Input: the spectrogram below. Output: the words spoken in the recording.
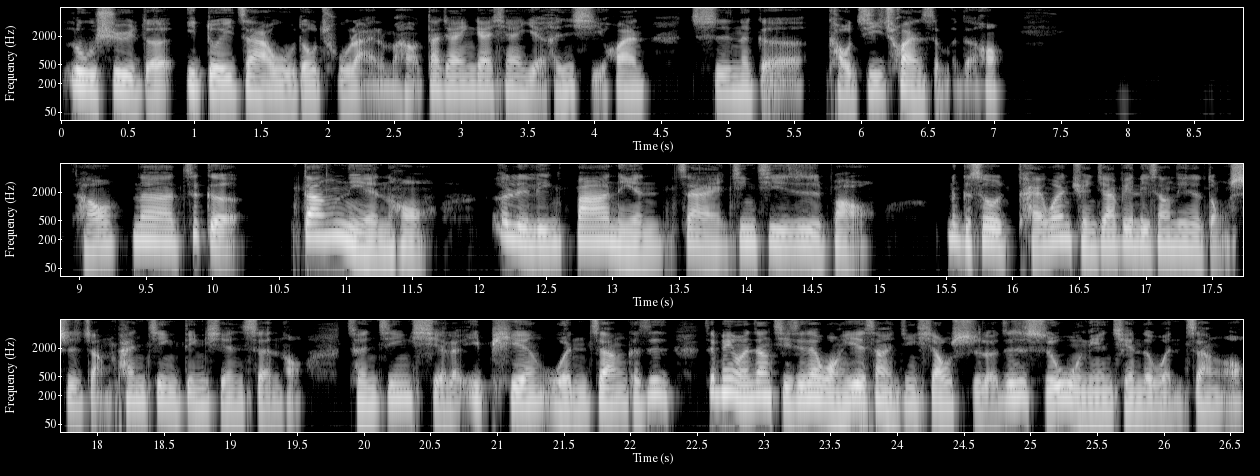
陆续的一堆炸物都出来了嘛，哈，大家应该现在也很喜欢吃那个烤鸡串什么的，哈。好，那这个当年，哈，二零零八年在《经济日报》那个时候，台湾全家便利商店的董事长潘敬丁先生，哦，曾经写了一篇文章，可是这篇文章其实在网页上已经消失了，这是十五年前的文章哦。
